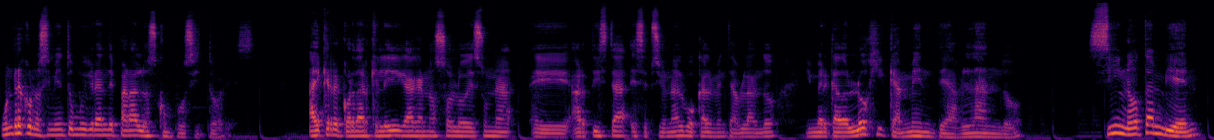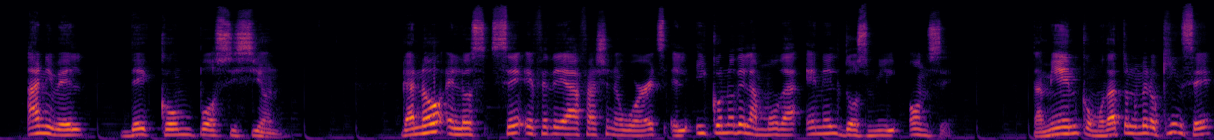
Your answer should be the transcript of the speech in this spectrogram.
un reconocimiento muy grande para los compositores. Hay que recordar que Lady Gaga no solo es una eh, artista excepcional vocalmente hablando y mercadológicamente hablando, sino también a nivel de composición. Ganó en los CFDA Fashion Awards el icono de la moda en el 2011. También, como dato número 15,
